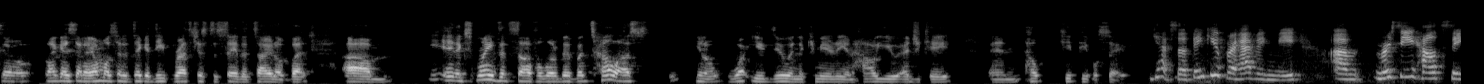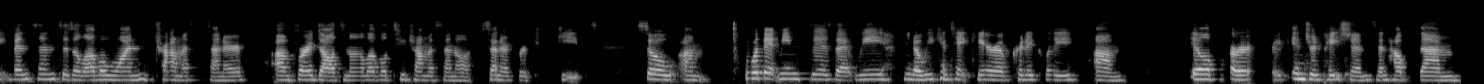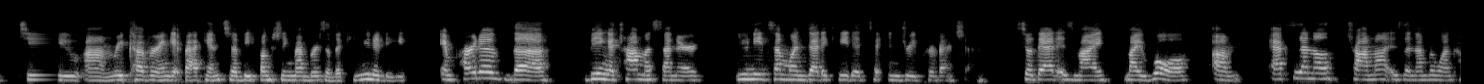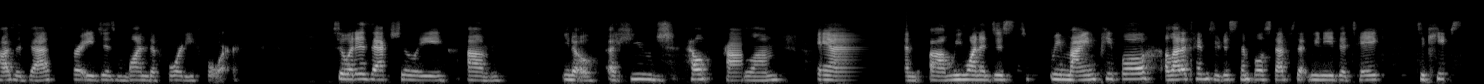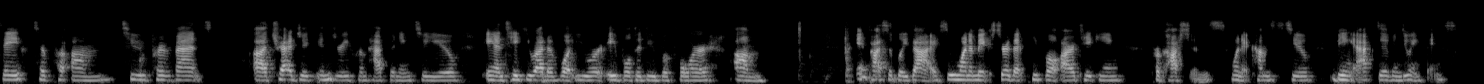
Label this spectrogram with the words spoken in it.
So, like I said, I almost had to take a deep breath just to say the title, but um, it explains itself a little bit. But tell us, you know what you do in the community and how you educate and help keep people safe. Yeah so thank you for having me. Um, mercy health st vincent's is a level one trauma center um, for adults and a level two trauma center, center for peds. So um, what that means is that we you know we can take care of critically um, ill or injured patients and help them to um, recover and get back into be functioning members of the community. And part of the being a trauma center you need someone dedicated to injury prevention. So that is my my role. Um, accidental trauma is the number one cause of death for ages 1 to 44. So it is actually, um, you know, a huge health problem. And, and um, we want to just remind people, a lot of times they're just simple steps that we need to take to keep safe, to, um, to prevent a tragic injury from happening to you and take you out of what you were able to do before um, and possibly die. So we want to make sure that people are taking precautions when it comes to being active and doing things.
